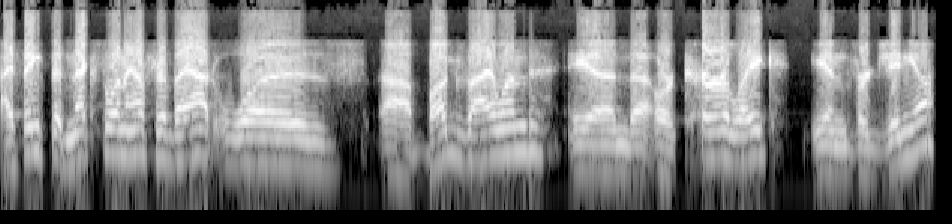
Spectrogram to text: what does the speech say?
I think the next one after that was uh, Buggs Island and uh, or Kerr Lake in Virginia.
